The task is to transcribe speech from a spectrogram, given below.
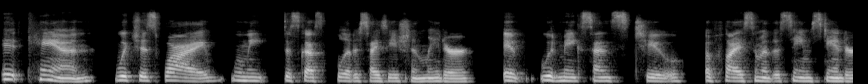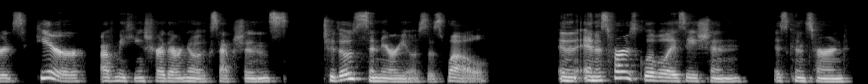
It can, which is why when we discuss politicization later, it would make sense to apply some of the same standards here of making sure there are no exceptions to those scenarios as well. And, and as far as globalization is concerned,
